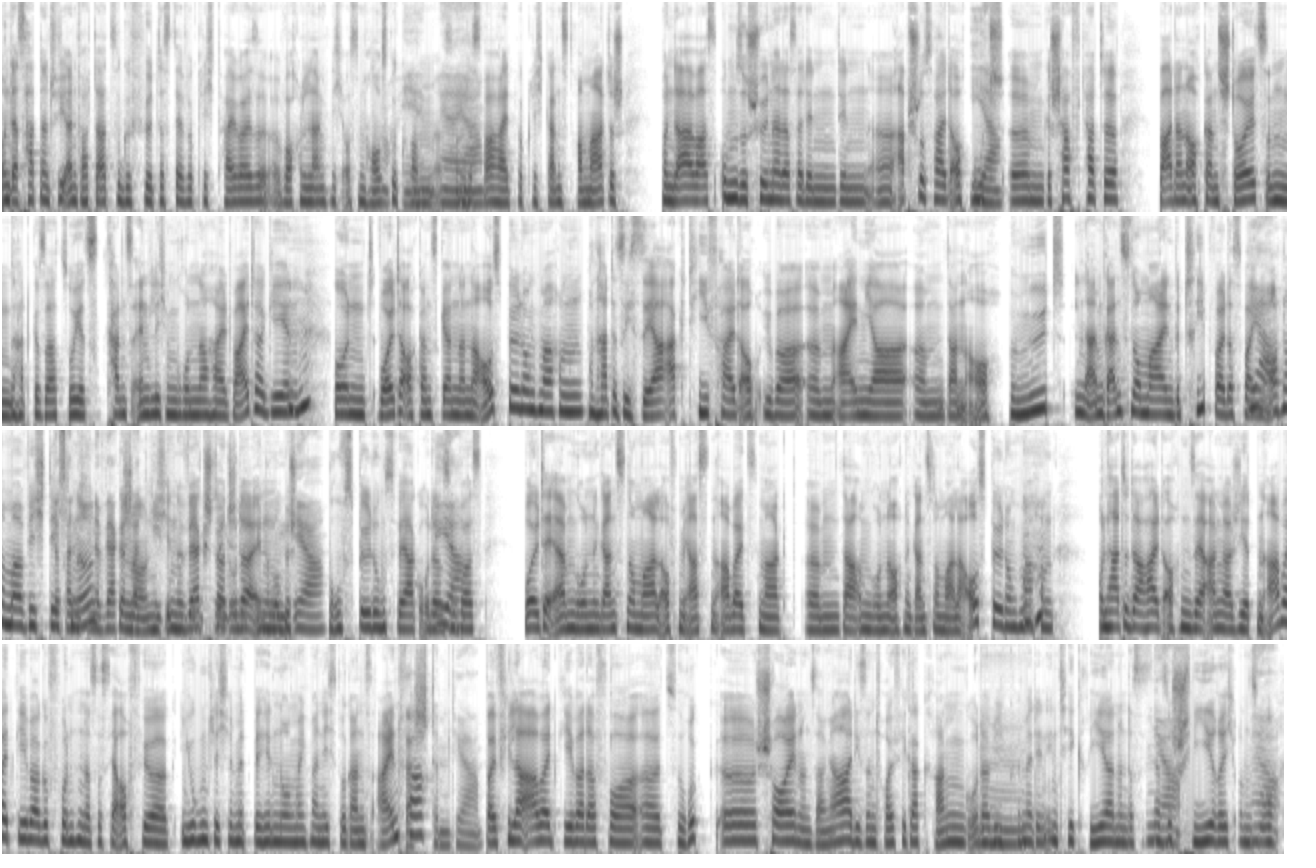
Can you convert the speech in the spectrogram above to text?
Und das hat natürlich einfach dazu geführt, dass der wirklich teilweise wochenlang nicht aus dem Haus okay. gekommen ist. Ja, und das war halt wirklich ganz dramatisch. Von daher war es umso schöner, dass er den, den äh, Abschluss halt auch gut ähm, geschafft hatte war dann auch ganz stolz und hat gesagt, so jetzt kann es endlich im Grunde halt weitergehen mhm. und wollte auch ganz gerne dann eine Ausbildung machen und hatte sich sehr aktiv halt auch über ähm, ein Jahr ähm, dann auch bemüht in einem ganz normalen Betrieb, weil das war ja. ihm auch nochmal wichtig. Dass er nicht ne? in eine Werkstatt genau, nicht in eine Werkstatt oder in ein ja. Berufsbildungswerk oder ja. sowas wollte er im Grunde ganz normal auf dem ersten Arbeitsmarkt ähm, da im Grunde auch eine ganz normale Ausbildung mhm. machen. Mhm und hatte da halt auch einen sehr engagierten Arbeitgeber gefunden. Das ist ja auch für Jugendliche mit Behinderung manchmal nicht so ganz einfach. Das stimmt, ja. Weil viele Arbeitgeber davor äh, zurückscheuen äh, und sagen, ah, die sind häufiger krank oder mhm. wie können wir den integrieren und das ist ja, ja so schwierig und ja. so.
